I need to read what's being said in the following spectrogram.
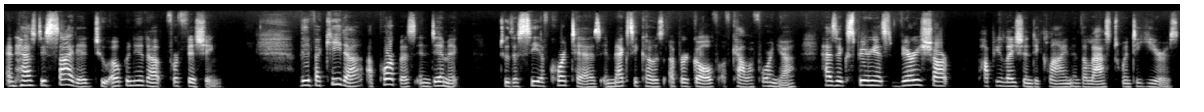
and has decided to open it up for fishing. The vaquita, a porpoise endemic to the Sea of Cortez in Mexico's upper Gulf of California, has experienced very sharp population decline in the last 20 years.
